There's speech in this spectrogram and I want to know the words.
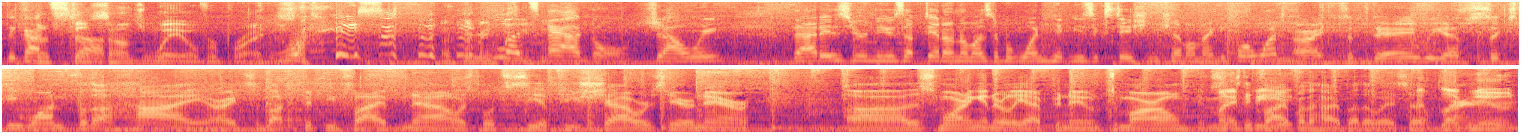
They got That still stuck. sounds way overpriced. right. mean- Let's haggle, shall we? That is your news update on Omaha's number one hit music station, Channel 94.1. All right, today we have 61 for the high. All right, it's about 55 now. We're supposed to see a few showers here and there Uh, this morning and early afternoon. Tomorrow, It might 65 be- for the high, by the way. So Like noon.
